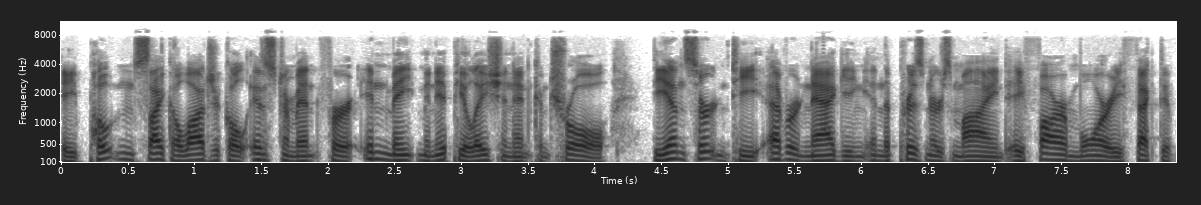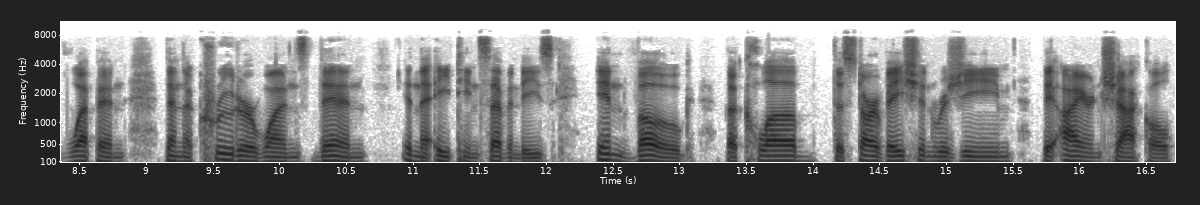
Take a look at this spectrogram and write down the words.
a potent psychological instrument for inmate manipulation and control, the uncertainty ever nagging in the prisoner's mind a far more effective weapon than the cruder ones then, in the 1870s, in vogue the club, the starvation regime, the iron shackle.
